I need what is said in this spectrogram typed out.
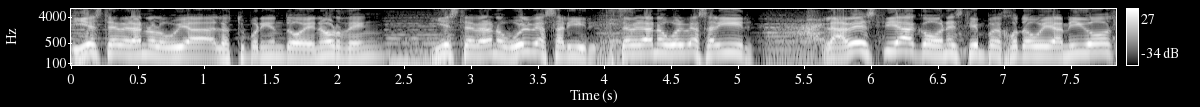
Y este verano lo, voy a, lo estoy poniendo en orden, y este verano vuelve a salir, este verano vuelve a salir la bestia con Es Tiempo de JV amigos,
